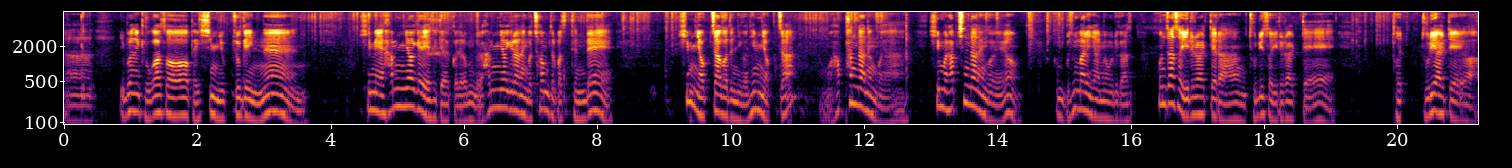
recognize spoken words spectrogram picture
자, 이번에 교과서 116쪽에 있는 힘의 합력에 대해서 얘기할 거예요. 여러분들 합력이라는 거 처음 들어봤을 텐데 힘력자거든 이건 힘력자. 어, 합한다는 거야. 힘을 합친다는 거예요. 그럼 무슨 말이냐면 우리가 혼자서 일을 할 때랑 둘이서 일을 할 때 둘이 할 때가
